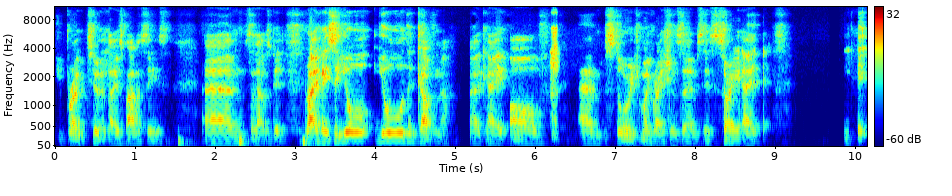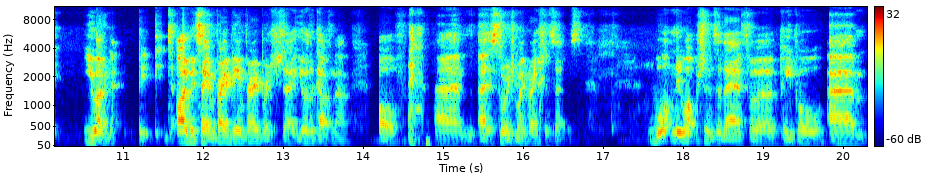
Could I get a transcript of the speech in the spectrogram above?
you broke two of those fallacies. Um, so that was good. Right. Okay. So you're you're the governor. Okay. Of um, storage migration services. Sorry. Uh, y- you own it. I would say I'm very being very British there. You're the governor of um, uh, storage migration service. What new options are there for people um,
